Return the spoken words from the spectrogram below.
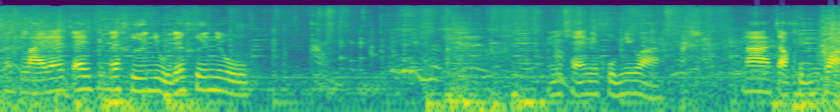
ไม่เป็นไรได้ได้ได้คืนอยู่ได้คืนอยู่ นี่ใช้ในคุ้มดีกว่า น่าจะคุ้มกว่า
